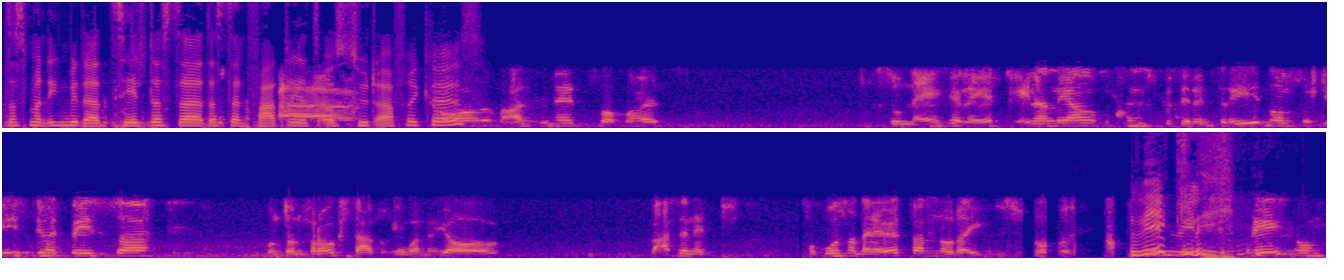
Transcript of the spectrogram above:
dass man irgendwie da erzählt, dass, da, dass dein Vater jetzt aus Südafrika ist? Ja, weiß ich nicht, wenn man halt so neue Leute kennenlernt und kommst mit denen reden und verstehst die halt besser und dann fragst du einfach irgendwann, ja, weiß ich nicht, von wo sind deine Eltern oder irgendwie so. Wirklich? Und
